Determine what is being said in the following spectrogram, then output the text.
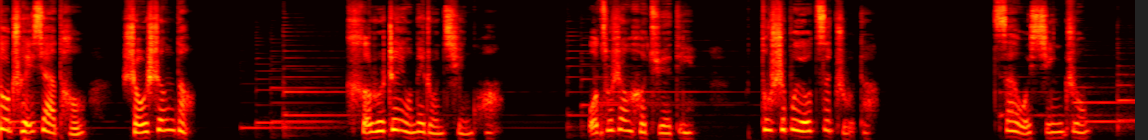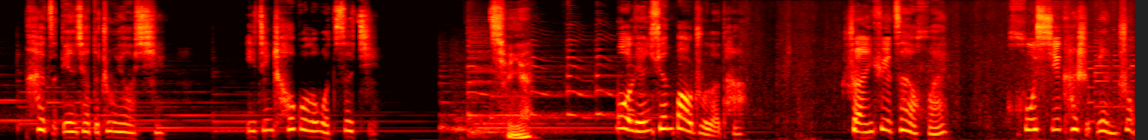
又垂下头，柔声道：“可若真有那种情况。”我做任何决定，都是不由自主的。在我心中，太子殿下的重要性已经超过了我自己。浅烟，莫连轩抱住了他，软玉在怀，呼吸开始变重。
